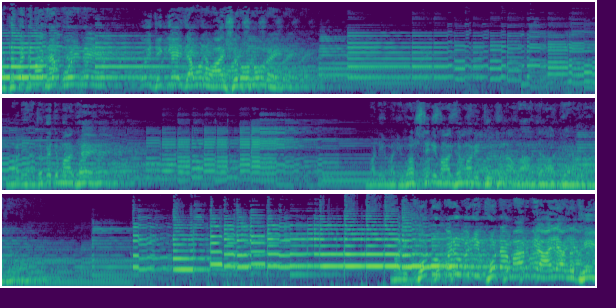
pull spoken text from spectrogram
આ જગતમાં છે કોઈને કોઈ જગ્યાએ જવાનો આશરો ન રહે. મારી આ જગતમાં છે. મારી મારી વસ્તીની માથે મારી દુઃખના વાજા છે. મારી ખોટું કર્યું નથી ખોટા માર્ગે આયા નથી.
